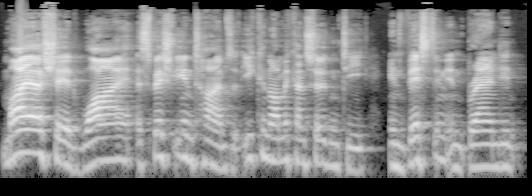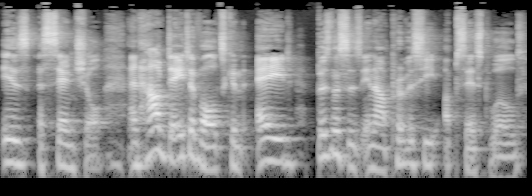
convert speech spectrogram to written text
Maya shared why, especially in times of economic uncertainty, investing in branding is essential and how data vaults can aid businesses in our privacy obsessed world.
